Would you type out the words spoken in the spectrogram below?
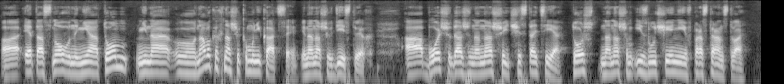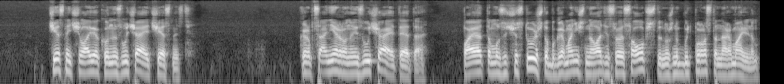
А, это основано не о том, не на э, навыках нашей коммуникации и на наших действиях, а больше даже на нашей чистоте, то, что на нашем излучении в пространство. Честный человек, он излучает честность. Коррупционер, он излучает это. Поэтому зачастую, чтобы гармонично наладить свое сообщество, нужно быть просто нормальным.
